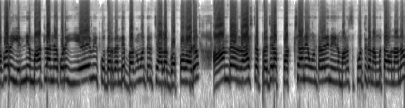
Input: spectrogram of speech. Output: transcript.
ఎవరు ఎన్ని మాట్లాడినా కూడా ఏమీ కుదరదండి. భగవంతుడు చాలా గొప్పవాడు. ఆంధ్ర రాష్ట్ర ప్రజల పక్షానే ఉంటాడని నేను మనస్ఫూర్తిగా నమ్ముతా ఉన్నాను.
